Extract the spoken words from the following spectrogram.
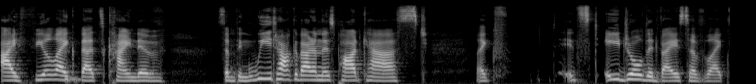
I feel like that's kind of something we talk about in this podcast. Like it's age old advice of like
